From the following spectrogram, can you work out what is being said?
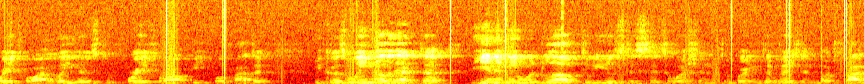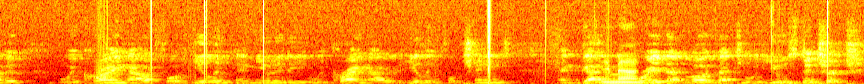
pray for our leaders, to pray for our people, Father, because we know that uh, the enemy would love to use this situation to bring division. But Father, we're crying out for healing and unity. We're crying out healing for change. And God, Amen. we pray that, Lord, that you would use the church.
